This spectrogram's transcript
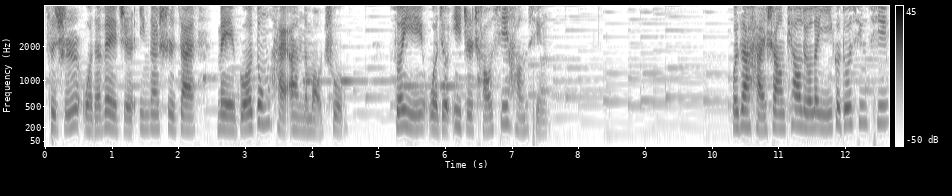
此时我的位置应该是在美国东海岸的某处，所以我就一直朝西航行。我在海上漂流了一个多星期，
